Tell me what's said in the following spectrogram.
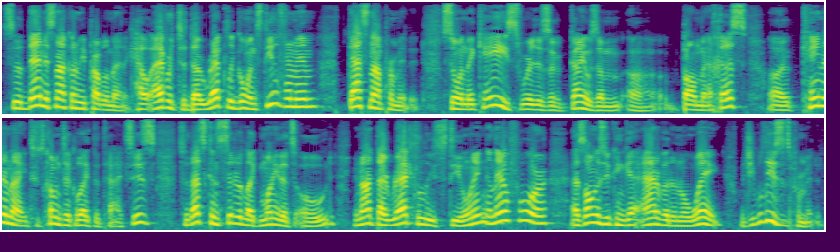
so then it's not going to be problematic. However, to directly go and steal from him, that's not permitted. So in the case where there's a guy who's a uh, Balmeches, a Canaanite who's coming to collect the taxes. So that's considered like money that's owed. You're not directly stealing, and therefore, as long as you can get out of it in a way which he believes is permitted.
